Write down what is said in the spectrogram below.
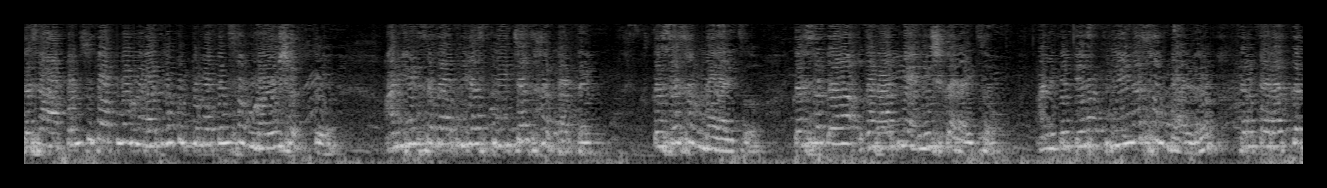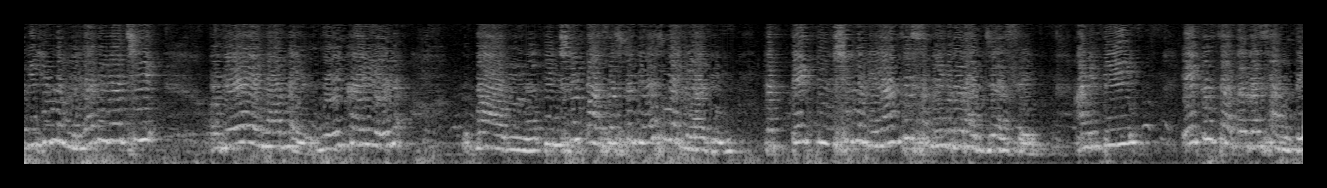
तसं आपण सुद्धा आपल्या घरातलं कुटुंब पण सांभाळू शकतो. आणि हे सगळं आपल्या स्त्रीच्याच हातात आहे. कसं सांभाळायचं? कसं त्या घरात मॅनेज करायचं? आणि ते ते स्त्रीला सांभाळलं तर परत कधीही महिला दिनाची वेळ येणार नाही. वेळ काय येईल? तीनशे पासष्ट दिवस महिला दिन. प्रत्येक तीनशे महिलांचं सगळीकडे राज्य असेल. आणि ती एकच दादा सांगते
